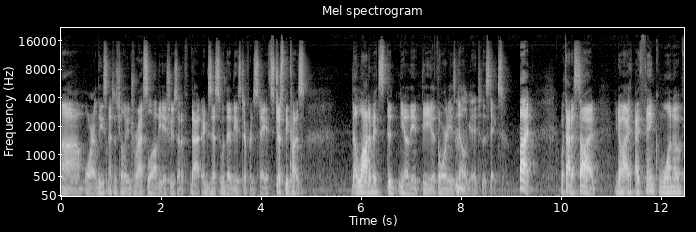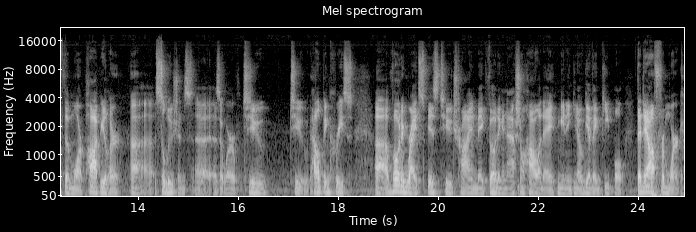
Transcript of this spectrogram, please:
um, or at least necessarily address a lot of the issues that that exist within these different states, just because a lot of it's the you know the the authority is delegated mm. to the states. But with that aside, you know I, I think one of the more popular uh, solutions, uh, as it were, to to help increase uh, voting rights is to try and make voting a national holiday, meaning you know giving people the day off from work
